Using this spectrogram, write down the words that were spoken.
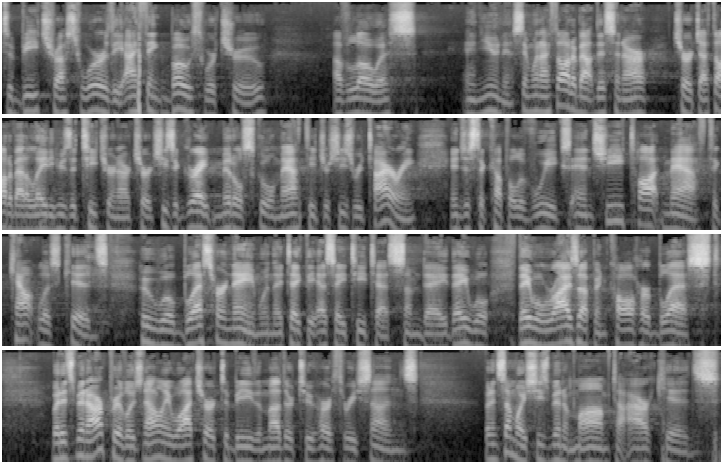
to be trustworthy. I think both were true of Lois and Eunice. And when I thought about this in our church, I thought about a lady who's a teacher in our church. She's a great middle school math teacher. She's retiring in just a couple of weeks. And she taught math to countless kids who will bless her name when they take the SAT test someday. They will, they will rise up and call her blessed. But it's been our privilege not only watch her to be the mother to her three sons, but in some ways, she's been a mom to our kids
